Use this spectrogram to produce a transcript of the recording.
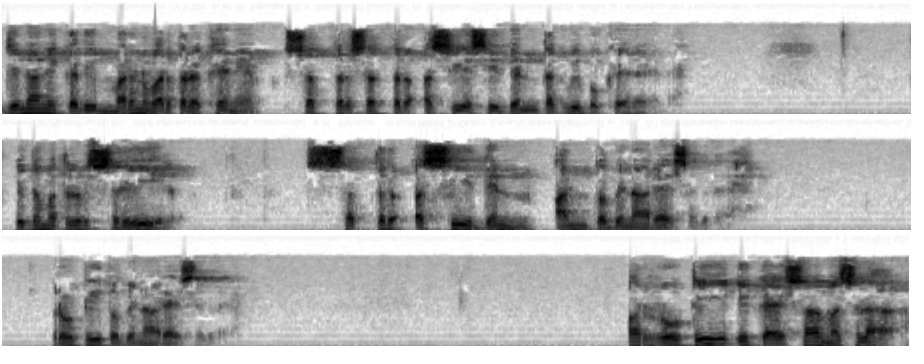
ਜਿਨ੍ਹਾਂ ਨੇ ਕਦੀ ਮਰਨ ਵਰਤ ਰੱਖੇ ਨੇ 70 70 80 80 ਦਿਨ ਤੱਕ ਵੀ ਭੁੱਖੇ ਰਹੇ ਨੇ। ਇਹਦਾ ਮਤਲਬ ਸਰੀਰ 70 80 ਦਿਨ ਅੰਨ ਤੋਂ ਬਿਨਾ ਰਹਿ ਸਕਦਾ ਹੈ। ਰੋਟੀ ਤੋਂ ਬਿਨਾ ਰਹਿ ਸਕਦਾ ਹੈ। ਔਰ ਰੋਟੀ ਇੱਕ ਐਸਾ ਮਸਲਾ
